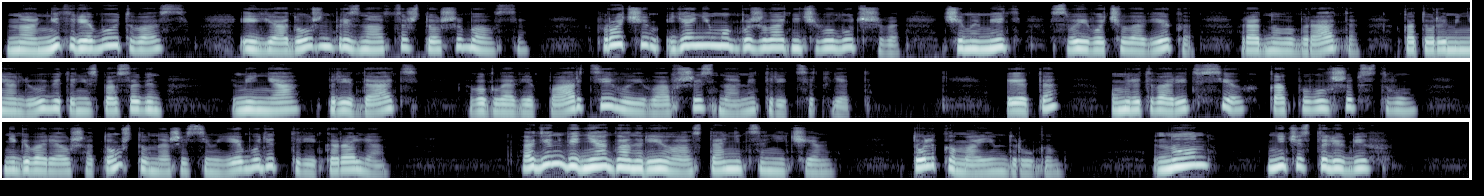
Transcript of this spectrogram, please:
Но они требуют вас, и я должен признаться, что ошибался. Впрочем, я не мог бы желать ничего лучшего, чем иметь своего человека, родного брата, который меня любит и не способен меня предать во главе партии, воевавшей с нами тридцать лет. Это умиротворит всех, как по волшебству, не говоря уж о том, что в нашей семье будет три короля. Один бедняга Анрио останется ничем, только моим другом. Но он нечистолюбив,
